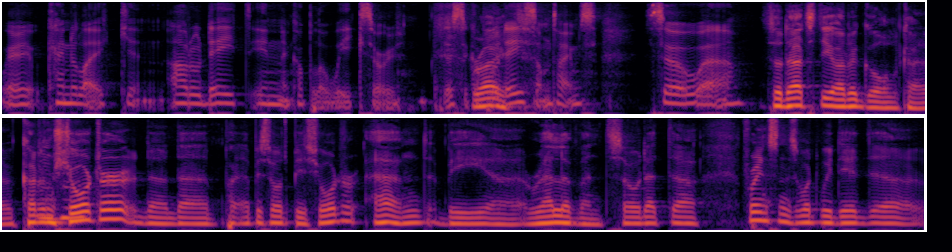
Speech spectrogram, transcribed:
We're kind of like out of date in a couple of weeks or just a couple Right. of days sometimes. So uh, So that's the other goal, kind of cut them Mhm. shorter. The the episodes be shorter and be uh, relevant. So that, uh, for instance, what we did uh,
